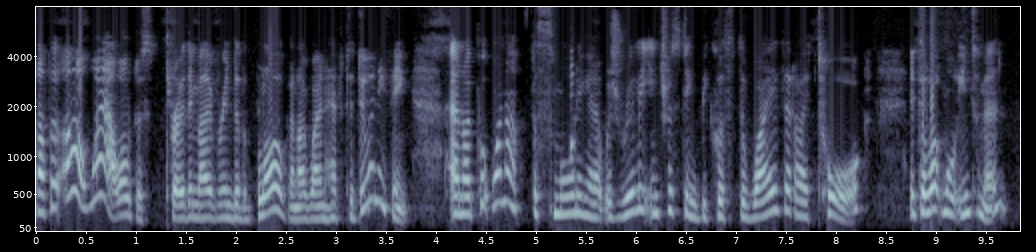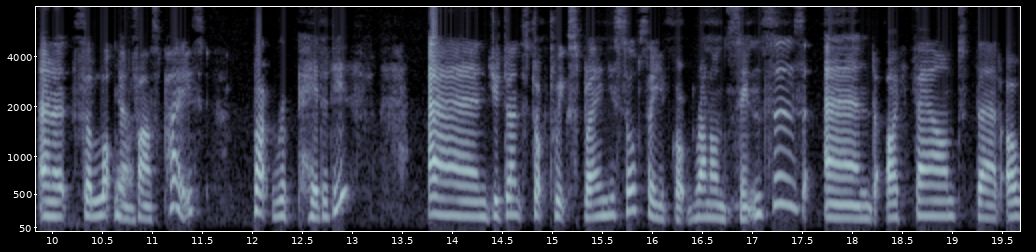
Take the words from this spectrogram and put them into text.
And I thought, oh, wow, I'll just throw them over into the blog and I won't have to do anything. And I put one up this morning, and it was really interesting because the way that I talk, it's a lot more intimate and it's a lot more yeah. fast paced, but repetitive and you don't stop to explain yourself. So you've got run on sentences. And I found that I,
